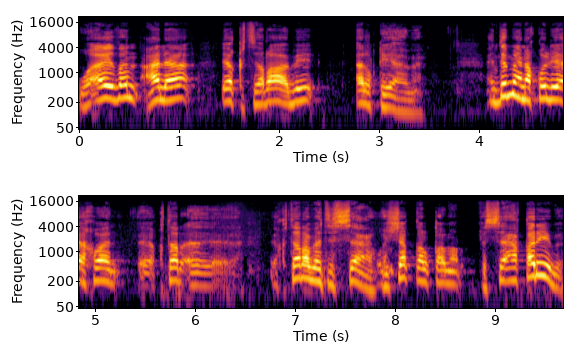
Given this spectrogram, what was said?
وأيضا على اقتراب القيامة. عندما نقول يا إخوان اقتربت الساعة وانشق القمر فالساعة قريبة.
